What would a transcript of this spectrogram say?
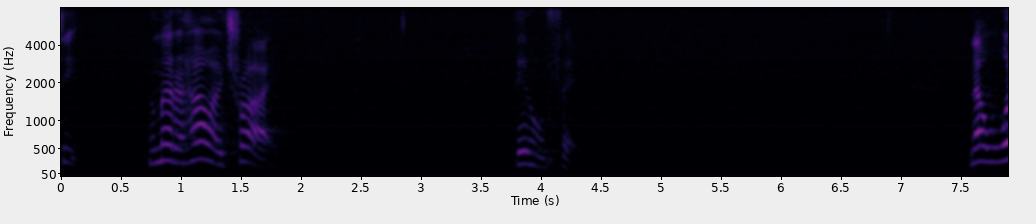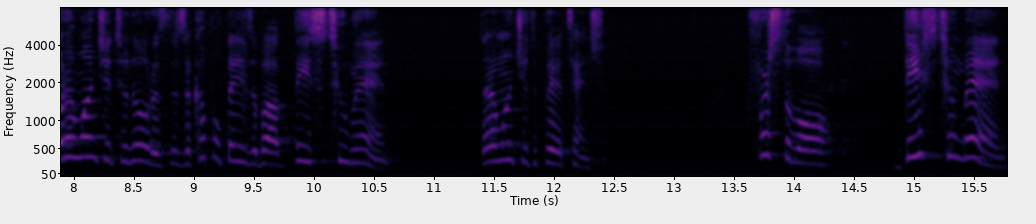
See, no matter how I try, they don't fit. Now, what I want you to notice, there's a couple things about these two men that I want you to pay attention. First of all, these two men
